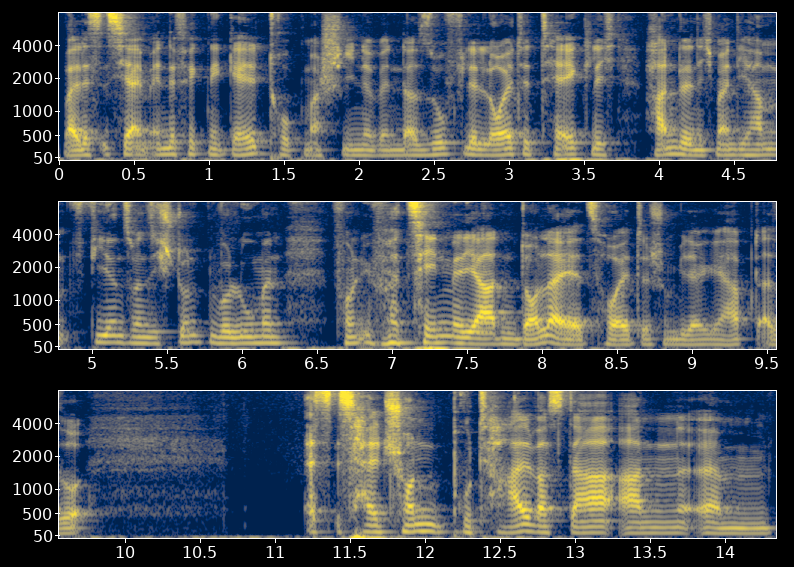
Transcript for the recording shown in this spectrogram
Weil es ist ja im Endeffekt eine Gelddruckmaschine, wenn da so viele Leute täglich handeln. Ich meine, die haben 24-Stunden-Volumen von über 10 Milliarden Dollar jetzt heute schon wieder gehabt. Also es ist halt schon brutal, was da an ähm,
